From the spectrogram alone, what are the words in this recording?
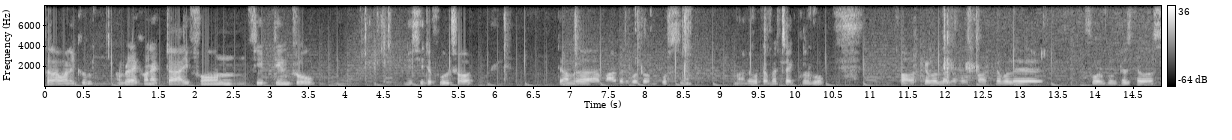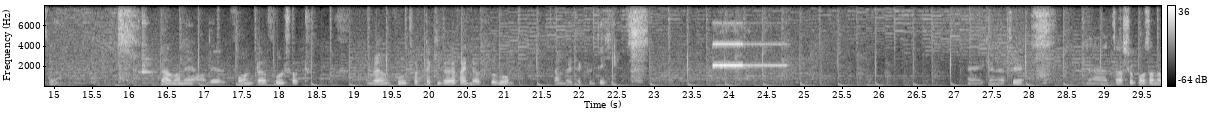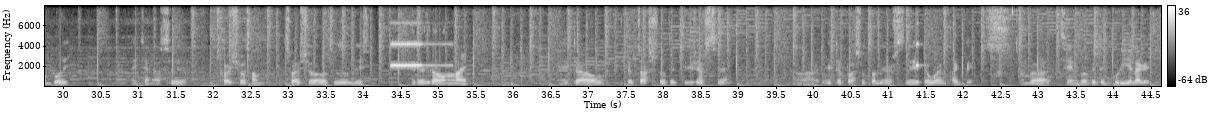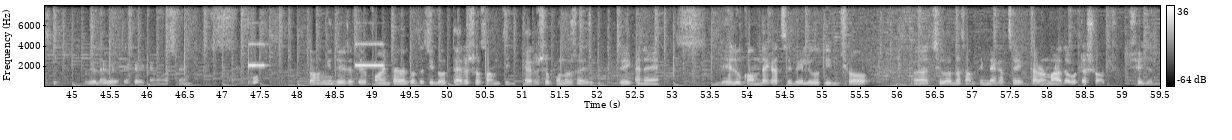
সালাম আলাইকুম। আমরা এখন একটা আইফোন ফিফটিন প্রো নিচ্ছি, এটা ফুল শট এটা আমরা মাদার বোর্ড অন করছি। মাদার বোর্ডটা আমরা চেক করব। পাওয়ার কেবল লাগাবো। পাওয়ার কেবলে ফোর ভোল্টেজ দেওয়া আছে। তার মানে আমাদের ফোনটা ফুল শট আমরা এখন ফুল শটটা কীভাবে ফাইন্ড আউট করব, আমরা এটা একটু দেখি। হ্যাঁ এখানে আছে। চারশো পঁচানব্বই। এখানে আছে ছয়শো ছয়শো চুচল্লিশ এটা গ্রাউন্ড লাইন এটাও, এটা চারশো তেত্রিশ আসছে। আর এটা পাঁচশো চল্লিশ আসছে, এটা ওয়েল থাকবে। আমরা সেমভাবে এটা ঘুরিয়ে লাগাই দিচ্ছি। ঘুরিয়ে লাগাই, দেখা যায় কেমন আছে তখন কিন্তু এটাতে পয়েন্ট থাকার কথা ছিল তেরোশো সামথিং তেরোশো পনেরোশো। এখানে ভ্যালু কম দেখাচ্ছে ভ্যালু তিনশো চুয়ান্ন সামথিং দেখাচ্ছে কারণ মাদাবোর্ডটা শর্ট সেই জন্য।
